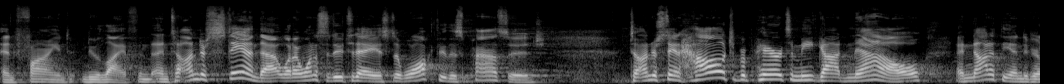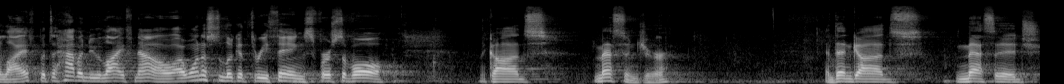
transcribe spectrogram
and find new life. And, and to understand that, what I want us to do today is to walk through this passage to understand how to prepare to meet God now and not at the end of your life, but to have a new life now. I want us to look at three things. First of all, God's messenger, and then God's message,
